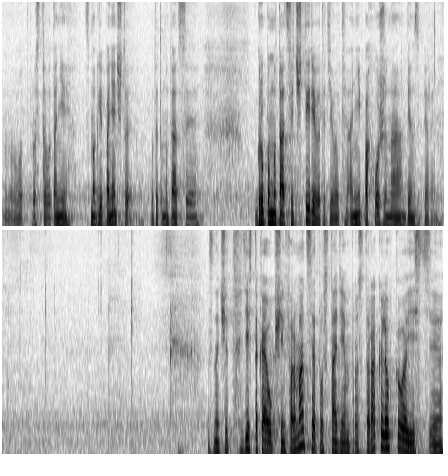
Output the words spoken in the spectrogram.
вот, просто вот они смогли понять, что вот эта мутация, группа мутаций 4, вот эти вот, они похожи на бензопирен. Значит, здесь такая общая информация по стадиям просто рака легкого. Есть э,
